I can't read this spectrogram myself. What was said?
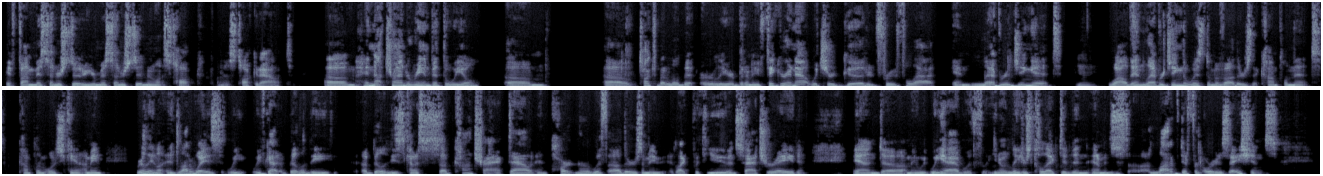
if i'm misunderstood or you're misunderstood then let's talk let's talk it out um, and not trying to reinvent the wheel um, uh, talked about a little bit earlier, but I mean, figuring out what you're good and fruitful at and leveraging it mm. while then leveraging the wisdom of others that complement complement what you can. I mean, really, in a lot of ways, we we've got ability abilities to kind of subcontract out and partner with others. I mean, like with you and Saturate and and uh, I mean, we, we have with you know Leaders Collective and, and I mean just a lot of different organizations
